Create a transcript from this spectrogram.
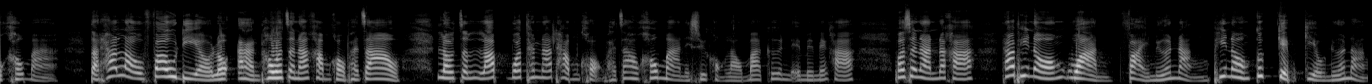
กเข้ามา แต่ถ้าเราเฝ้าเดียวเราอ่านพระวจนะคำของพระเจ้า เราจะรับวัฒนธรรมของพระเจ้าเข้ามาในชีวิตของเรามากขึ้นเอเมนไหมคะ เพราะฉะนั้นนะคะ ถ้าพี่น้องหวานฝ่ายเนื้อหนัง พี่น้องก็เก็บเกี่ยวเนื้อหนัง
